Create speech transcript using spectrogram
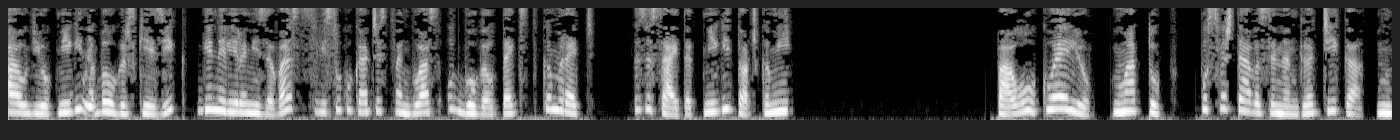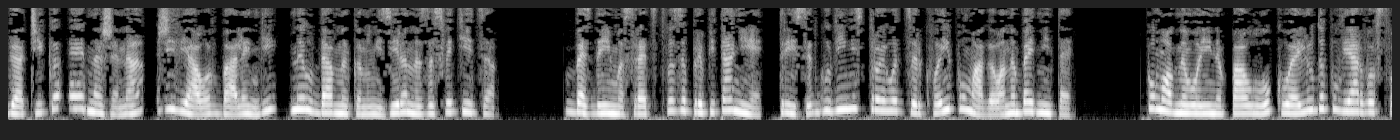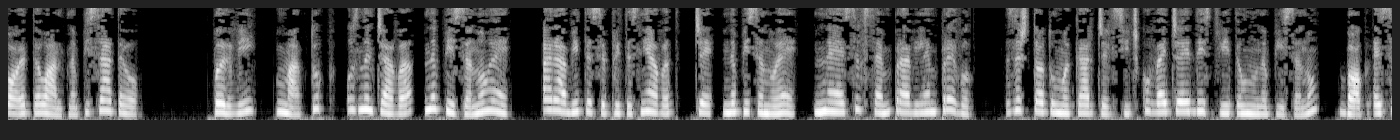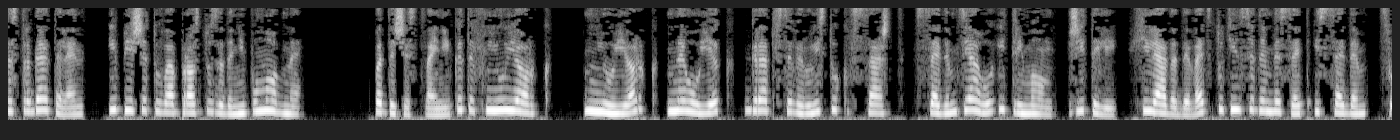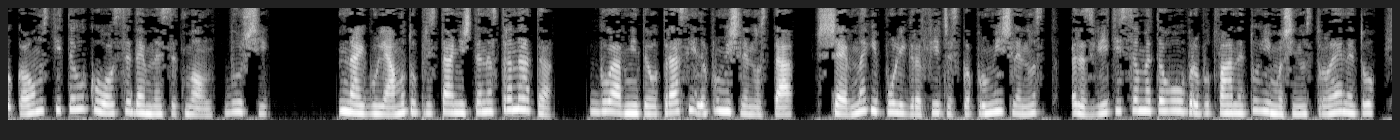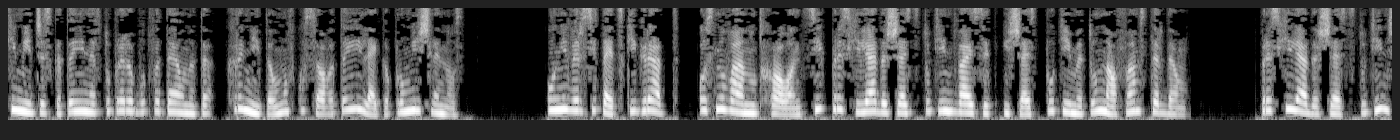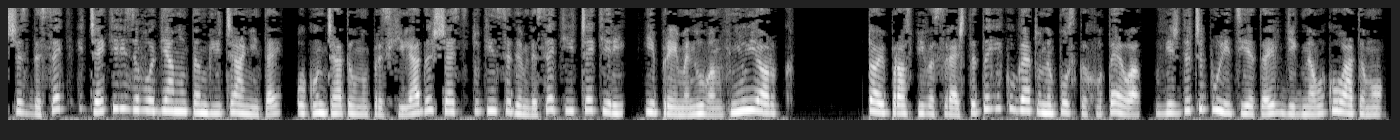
Аудиокниги на български език, генерирани за вас с висококачествен глас от Google Текст към реч. За сайта книги.ми Пауло Коелю, Мактуб, посвещава се на Нгачика. Нгачика е една жена, живяла в Баленди, неотдавна канонизирана за светица. Без да има средства за препитание, 30 години строила църква и помагала на бедните. Помогнала и на Пауло Коелю да повярва в своя талант на писател. Първи, мактуб, означава «написано е». Арабите се притесняват, че «написано е» не е съвсем правилен превод, защото макар че всичко вече е действително написано, Бог е състрадателен и пише това просто за да ни помогне. Пътешественикът е в Нью Йорк. Нью Йорк, Неуяк, град в североисток в САЩ, 7,3 мон, жители, 1977, с околностите около 17 мон, души. Най-голямото пристанище на страната. Главните отрасли на промишлеността, шевна и полиграфическа промишленост, развити са металообработването и машиностроенето, химическата и нефтопреработвателната, хранително-вкусовата и лека промишленост. Университетски град, основан от холандци през 1626 под името Нов Амстердам. През 1664 завладян от англичаните, окончателно през 1674, и преименуван в Нью Йорк. Той проспива срещата и когато напуска хотела, вижда, че полицията е вдигнала колата му.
